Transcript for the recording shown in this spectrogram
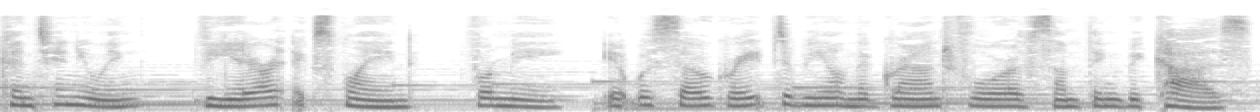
Continuing, Vieira explained, For me, it was so great to be on the ground floor of something because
